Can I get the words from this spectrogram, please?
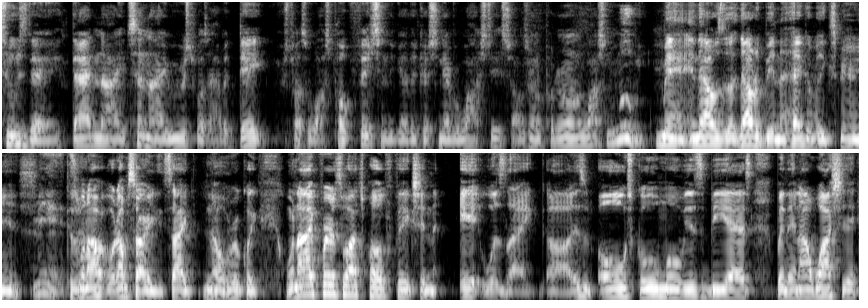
Tuesday, that night, tonight, we were supposed to have a date. We were supposed to watch Pulp Fiction together because she never watched it. So I was gonna put her on to watch the movie. Man, and that was a, that would have been a heck of an experience. Man, because when I, what I'm sorry, side note, real quick. When I first watched Pulp Fiction, it was like, oh, this is an old school movie. This is BS. But then I watched it,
